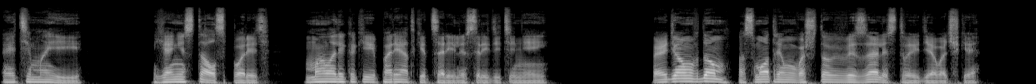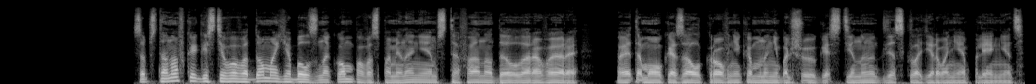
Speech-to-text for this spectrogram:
Эти мои». Я не стал спорить. Мало ли какие порядки царили среди теней. «Пойдем в дом, посмотрим, во что ввязались твои девочки». С обстановкой гостевого дома я был знаком по воспоминаниям Стефано Делла Равера, поэтому указал кровникам на небольшую гостиную для складирования пленниц.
